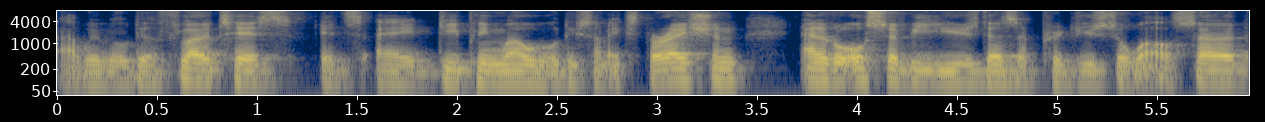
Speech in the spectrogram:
Uh, we will do a flow test. It's a deepening well. We'll do some exploration, and it'll also be used as a producer well. So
